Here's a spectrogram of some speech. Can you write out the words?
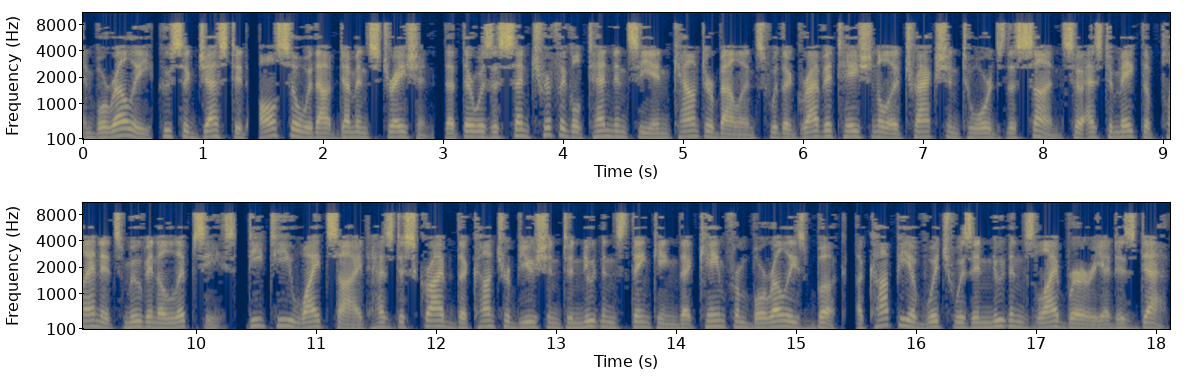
and Borelli who suggested, also without demonstration, that there was a centrifugal tendency in counterbalance with a gravitational attraction towards the Sun so as to make the planets move in ellipses. D. T. Whiteside has described the contribution to Newton's thinking that came from Borelli's book, a copy of which was in Newton's library at his death.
